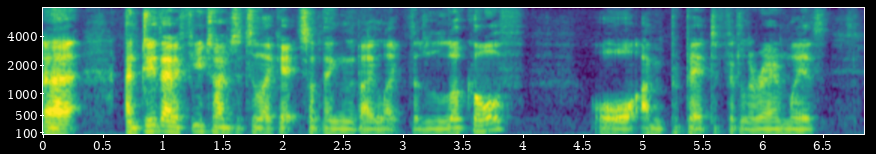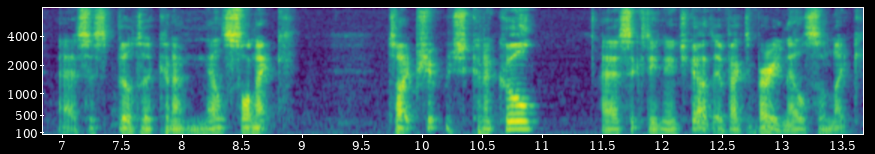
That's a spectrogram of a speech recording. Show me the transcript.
Uh, and do that a few times until I get something that I like the look of or I'm prepared to fiddle around with. Uh, it's just built a kind of Nelsonic type ship, which is kind of cool. Uh, 16 inch guns, in fact, a very Nelsonic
